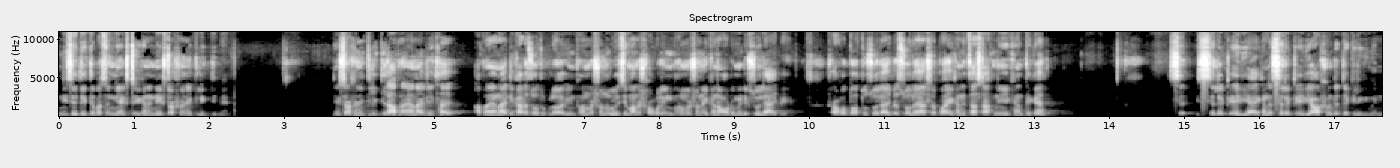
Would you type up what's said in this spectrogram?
নিচে দেখতে পাচ্ছেন নেক্সট এখানে নেক্সট অপশনে ক্লিক দিবেন। নেক্সট অপশনে ক্লিক দিলে আপনার এনআইডি আপনার এনআইডি কার্ডে যতগুলো ইনফরমেশন রয়েছে মানে সকল ইনফরমেশন এখানে অটোমেটিক চলে আসবে। সকল তথ্য চলে আসবে, চলে আসার পর এখানে জাস্ট আপনি এখান থেকে সিলেক্ট এরিয়া এখানে সিলেক্ট এরিয়া অপশনটিতে ক্লিক দিবেন।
